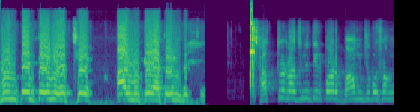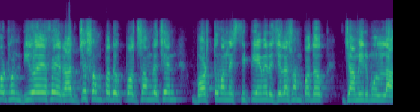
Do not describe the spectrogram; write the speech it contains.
লুম্পেন তৈরি হচ্ছে আর লুটেরা তৈরি হচ্ছে। ছাত্র রাজনীতির পর বাম যুব সংগঠন ডিওএফ এর রাজ্য সম্পাদক পদ সামলেছেন বর্তমানে সিপিএম এর জেলা সম্পাদক জামির মোল্লা।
